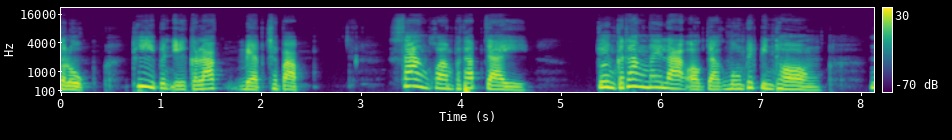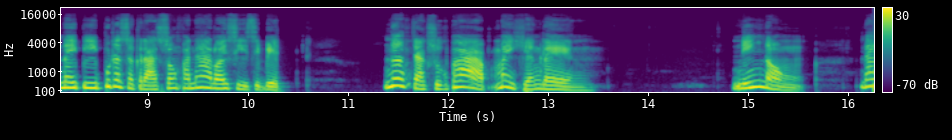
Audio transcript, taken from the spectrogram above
ตลกที่เป็นเอกลักษณ์แบบฉบับ สร้างความประทับใจ จนกระทั่งได้ลาออกจากวงเพชรปินทอง ในปีพุทธศักราช 2541 เนื่องจากสุขภาพไม่แข็งแรง นิ้งหน่อง ได้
